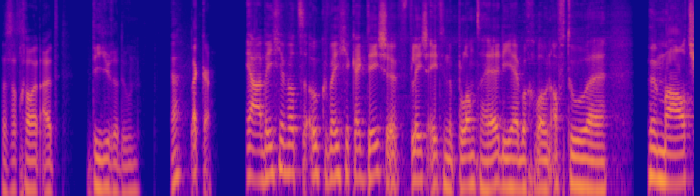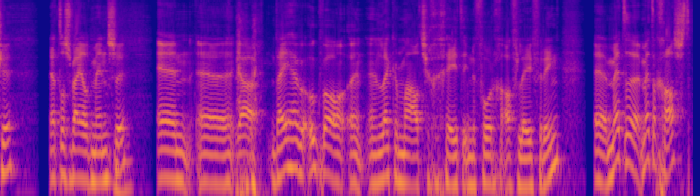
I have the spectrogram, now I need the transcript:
Dat ze dat gewoon uit dieren doen. Ja. Lekker. Ja, weet je wat ook, weet je, kijk, deze vleesetende planten, hè, die hebben gewoon af en toe eh, hun maaltje. Net als wij als mensen. En eh, ja, wij hebben ook wel een, een lekker maaltje gegeten in de vorige aflevering. Eh, met, uh, met een gast.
